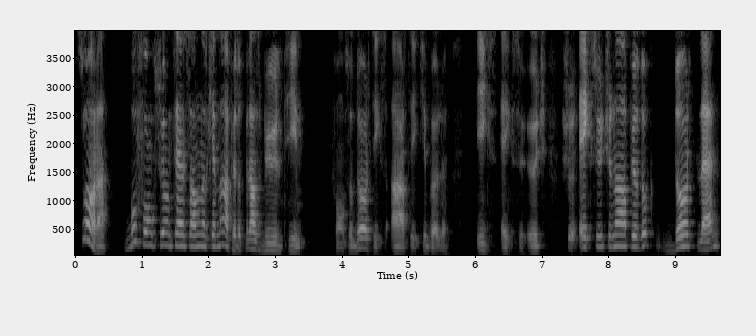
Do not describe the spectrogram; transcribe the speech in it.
Sonra bu fonksiyon ters alınırken ne yapıyorduk? Biraz büyüteyim fonksiyon. 4x artı 2 bölü x eksi 3. Şu eksi 3'ü ne yapıyorduk? 4 ile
